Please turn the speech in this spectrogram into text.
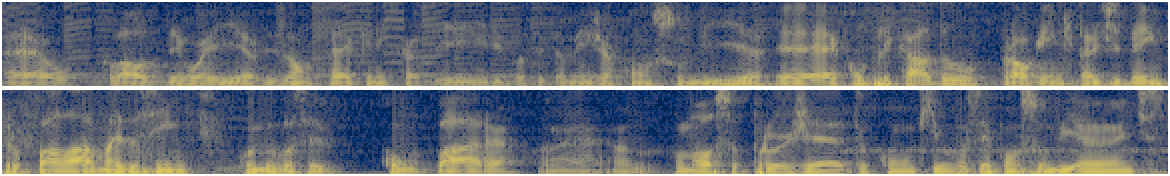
É, o Klaus deu aí a visão técnica dele, você também já consumia. É, é complicado para alguém que tá de dentro falar, mas assim, quando você compara é, o nosso projeto com o que você consumia antes,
